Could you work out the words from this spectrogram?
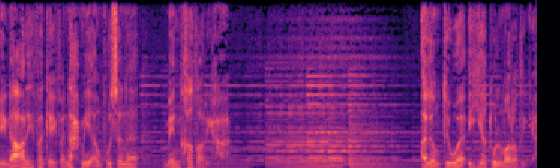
لنعرف كيف نحمي أنفسنا من خطرها. الانطوائية المرضية.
